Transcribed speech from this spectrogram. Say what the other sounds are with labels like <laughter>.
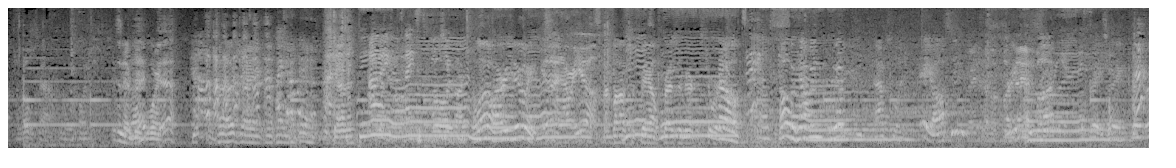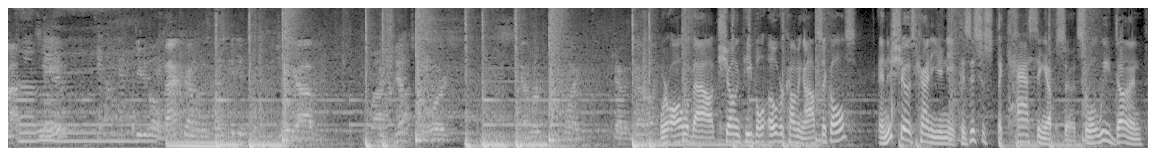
Isn't it a big boy? Yeah. Kevin. Hi, nice to meet you. Hello, how are you doing? Good, how are you? I'm Bob Safale, President of American Story. Oh, oh, Kevin. Yep. Absolutely. Hey, Austin. Great, great, great, great. Rob. So, Give you a little background on this place. Could you check out We're all about showing people overcoming obstacles. And this show is kind of unique because this is the casting episode. So what we've done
